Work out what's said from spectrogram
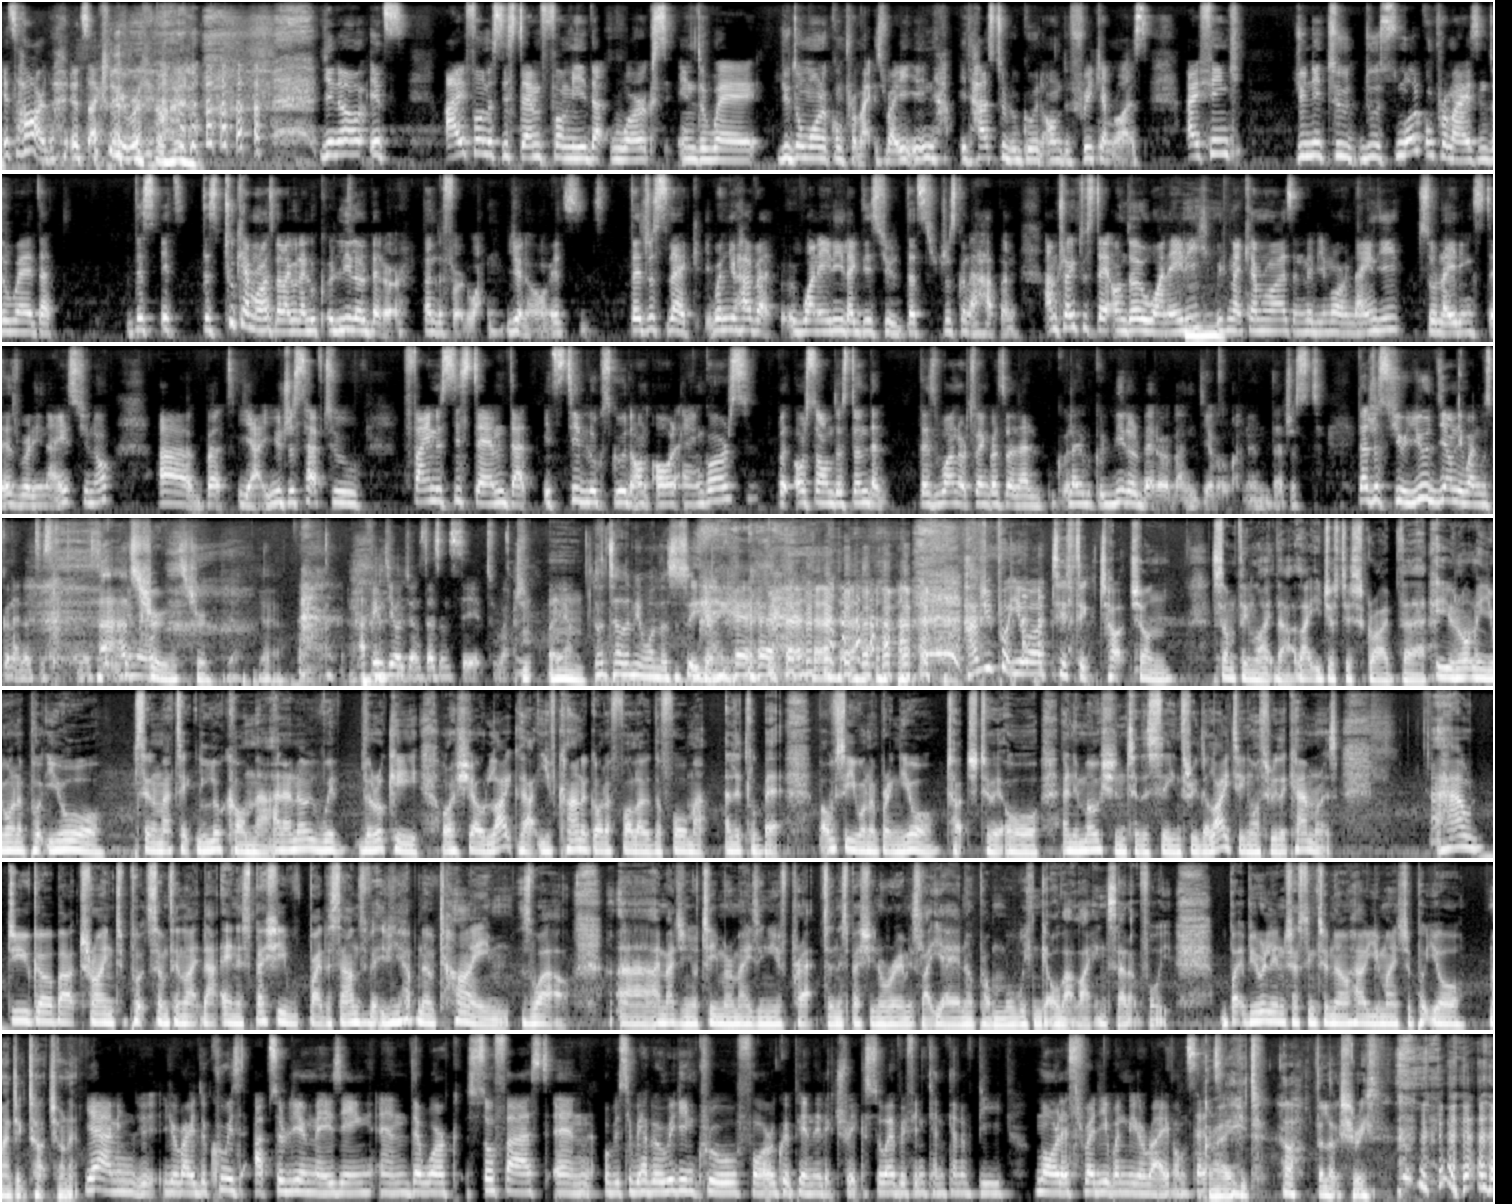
it's hard. It's actually really hard. You know, it's, I found a system for me that works in the way you don't want to compromise, right? It, it has to look good on the three cameras. I think you need to do a small compromise in the way that this, it's, there's two cameras that are going to look a little better than the third one. You know, it's, they're just like when you have a 180 like this, you that's just gonna happen. I'm trying to stay under 180 mm-hmm. with my cameras and maybe more 90, so lighting stays really nice, you know. Uh, but yeah, you just have to find a system that it still looks good on all angles, but also understand that there's one or two angles that are gonna look a little better than the other one, and that just that's just you. You're the only one who's gonna notice it. in this, you That's know. true. That's true. Yeah, yeah. yeah. I think the audience doesn't see it too much. Mm. But yeah. Don't tell anyone that's a secret. How do you put your artistic touch on something like that, like you just described there? You know what I mean? You want to put your cinematic look on that. And I know with The Rookie or a show like that, you've kind of got to follow the format a little bit. But obviously, you want to bring your touch to it or an emotion to the scene through the lighting or through the cameras. How do you go about trying to put something like that in, especially by the sounds of it, if you have no time as well? Uh, I imagine your team are amazing. You've prepped, and especially in a room, it's like, yeah, yeah, no problem. Well, we can get all that lighting set up for you. But it'd be really interesting to know how you managed to put your magic touch on it. Yeah, I mean, you're right. The crew is absolutely amazing and they work so fast. And obviously we have a rigging crew for Grippy and Electric. So everything can kind of be more or less ready when we arrive on set. Great. Oh, the luxuries.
